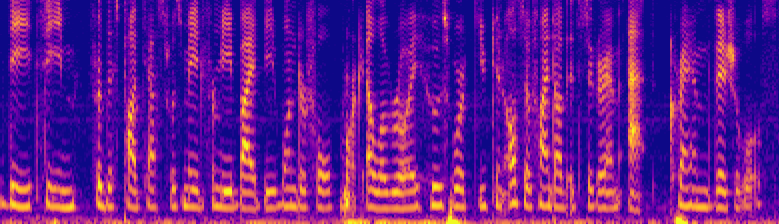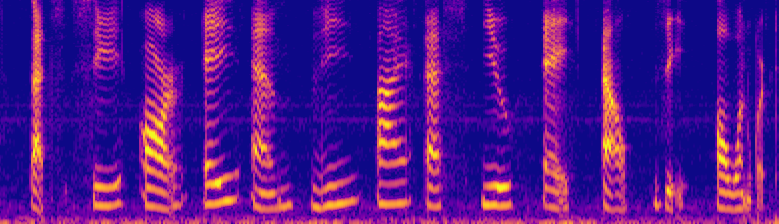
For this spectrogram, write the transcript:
The theme for this podcast was made for me by the wonderful Mark Ella Roy, whose work you can also find on Instagram at Cram Visualz. That's C R A M V I S U A L Z, all one word.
